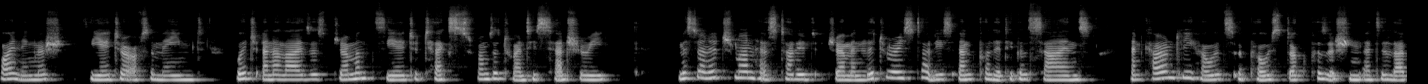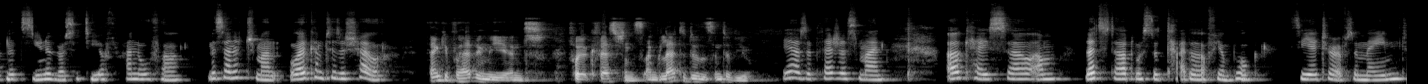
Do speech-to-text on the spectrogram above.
or in English, Theater of the Maimed, which analyzes German theater texts from the 20th century. Mr. Nitschmann has studied German literary studies and political science, and currently holds a postdoc position at the Leibniz University of Hanover. Mr. Nitschmann, welcome to the show. Thank you for having me and for your questions. I'm glad to do this interview. Yeah, the pleasure is mine. Okay, so um, let's start with the title of your book, Theater of the Maimed.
